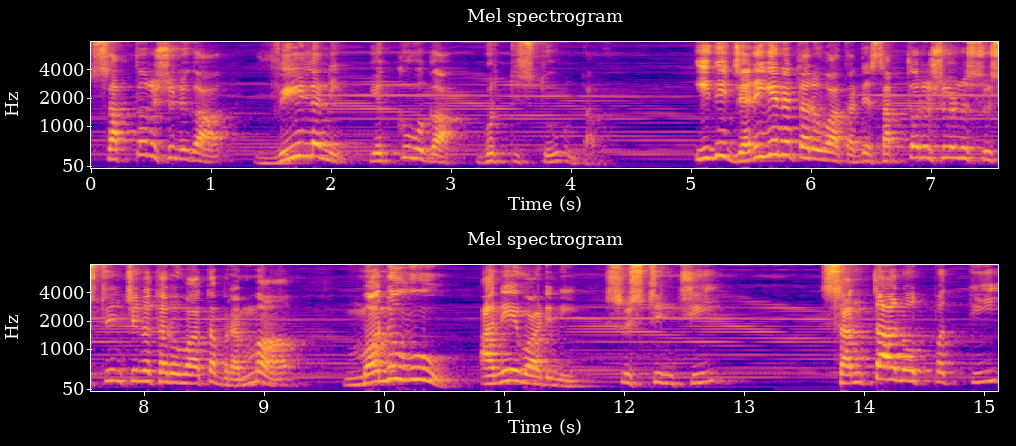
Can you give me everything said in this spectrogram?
సప్త ఋషులుగా వీళ్ళని ఎక్కువగా గుర్తిస్తూ ఉంటాము. ఇది జరిగిన తరువాత అంటే సప్త ఋషులను సృష్టించిన తరువాత బ్రహ్మ మనువు అనేవాడిని సృష్టించి సంతానోత్పత్తి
